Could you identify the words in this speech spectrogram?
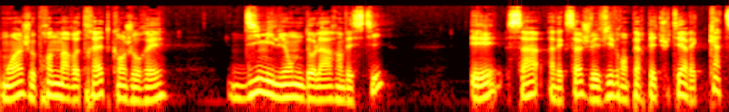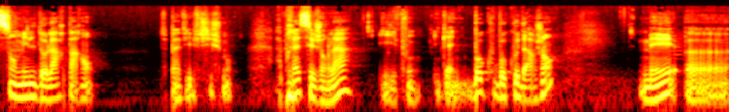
moi, je veux prendre ma retraite quand j'aurai 10 millions de dollars investis, et ça, avec ça, je vais vivre en perpétuité avec 400 000 dollars par an. C'est pas vivre chichement. Après, ces gens-là, ils font, ils gagnent beaucoup, beaucoup d'argent, mais euh,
